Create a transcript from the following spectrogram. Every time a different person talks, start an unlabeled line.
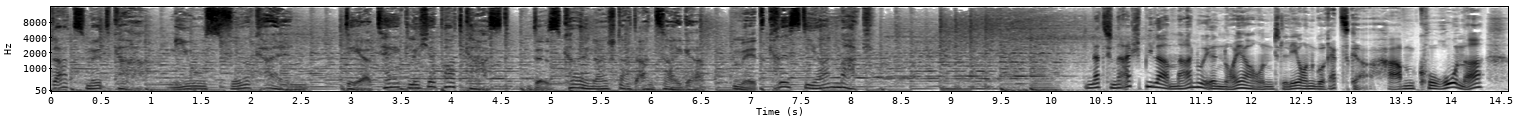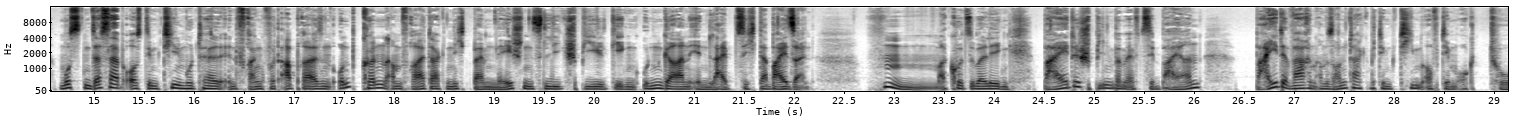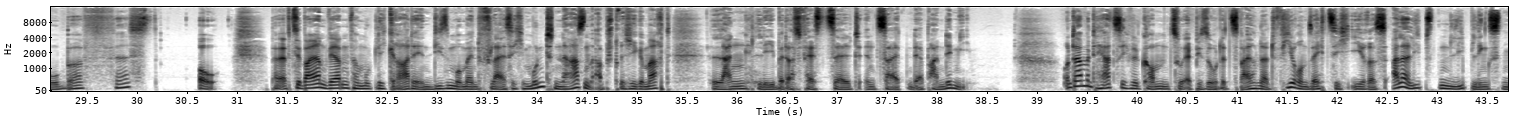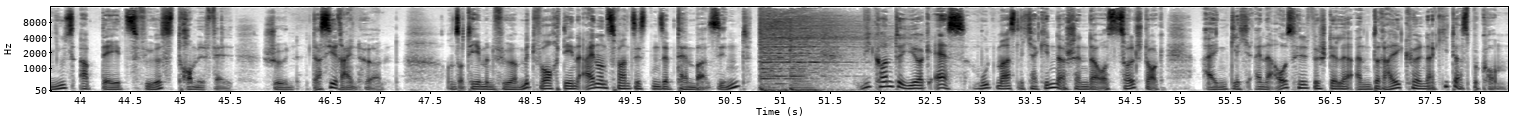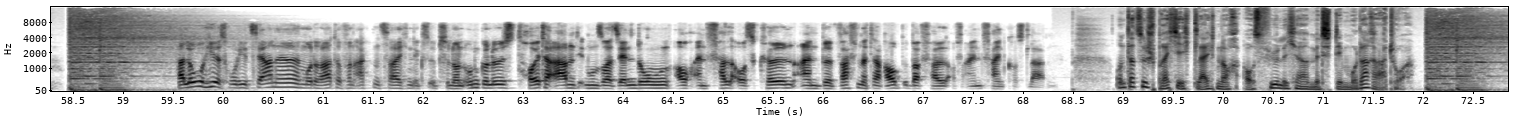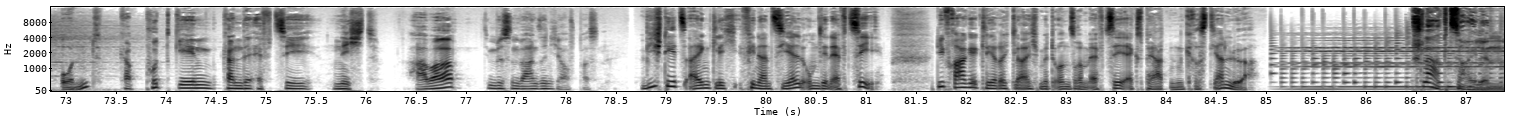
Stadt mit K. News für Köln. Der tägliche Podcast des Kölner Stadtanzeiger mit Christian Mack.
Die Nationalspieler Manuel Neuer und Leon Goretzka haben Corona, mussten deshalb aus dem Teamhotel in Frankfurt abreisen und können am Freitag nicht beim Nations League Spiel gegen Ungarn in Leipzig dabei sein. Hm, mal kurz überlegen. Beide spielen beim FC Bayern. Beide waren am Sonntag mit dem Team auf dem Oktoberfest. Oh, beim FC Bayern werden vermutlich gerade in diesem Moment fleißig Mund-Nasen-Abstriche gemacht. Lang lebe das Festzelt in Zeiten der Pandemie. Und damit herzlich willkommen zu Episode 264 Ihres allerliebsten Lieblings-News-Updates fürs Trommelfell. Schön, dass Sie reinhören. Unsere Themen für Mittwoch, den 21. September sind... Wie konnte Jörg S., mutmaßlicher Kinderschänder aus Zollstock, eigentlich eine Aushilfestelle an drei Kölner Kitas bekommen?
Hallo, hier ist Rudi Zerne, Moderator von Aktenzeichen XY Ungelöst. Heute Abend in unserer Sendung auch ein Fall aus Köln, ein bewaffneter Raubüberfall auf einen Feinkostladen.
Und dazu spreche ich gleich noch ausführlicher mit dem Moderator. Und?
Kaputt gehen kann der FC nicht. Aber die müssen wahnsinnig aufpassen.
Wie steht's eigentlich finanziell um den FC? Die Frage kläre ich gleich mit unserem FC-Experten Christian Löhr.
Schlagzeilen.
